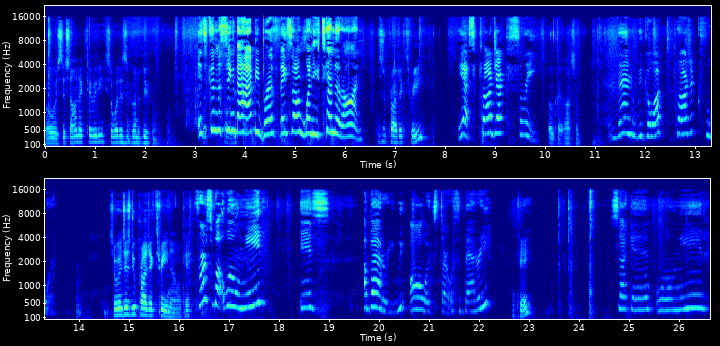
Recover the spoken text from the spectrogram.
Oh, it's the sound activity. So what is it gonna do? It's gonna sing the happy birthday song when you turn it on. This is project three. Yes, Project 3. Okay, awesome. And then we go up to Project 4. So we'll just do project three now, okay? First, what we'll need is a battery. We always start with a battery. Okay. Second, we'll need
